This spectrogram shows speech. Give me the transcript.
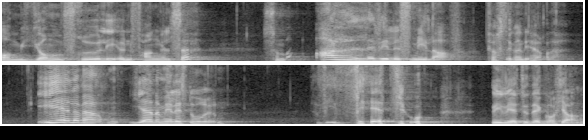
om jomfruelig unnfangelse som alle ville smile av første gang de hører det. I hele verden, gjennom hele historien. Vi vet jo vi vet jo det går ikke an.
